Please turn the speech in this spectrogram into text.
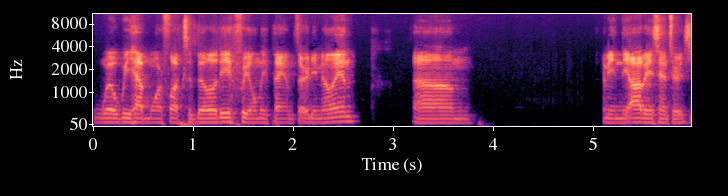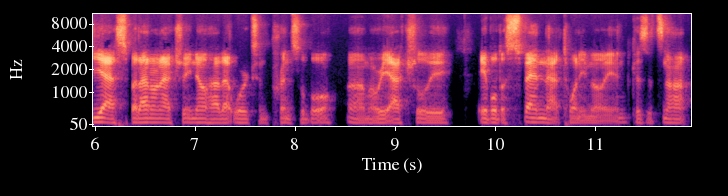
will we have more flexibility if we only pay him 30 million? Um, I mean, the obvious answer is yes, but I don't actually know how that works in principle. Um, are we actually able to spend that 20 million? Because it's not,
